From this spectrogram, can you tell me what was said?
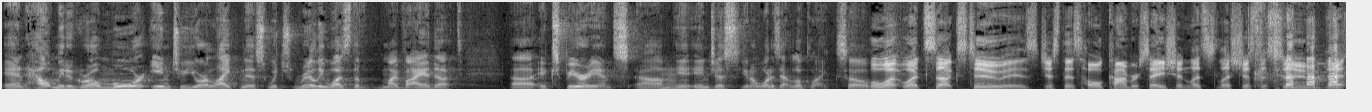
and help me to grow more into your likeness, which really was the my viaduct uh, experience um, in, in just you know what does that look like? So Well, what what sucks too is just this whole conversation. Let's let's just assume that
